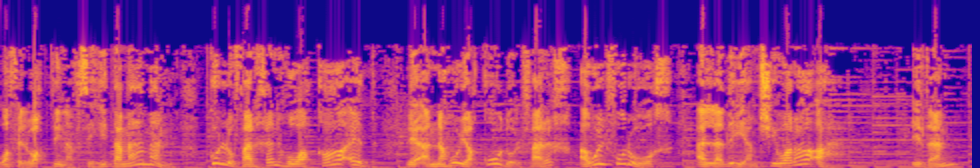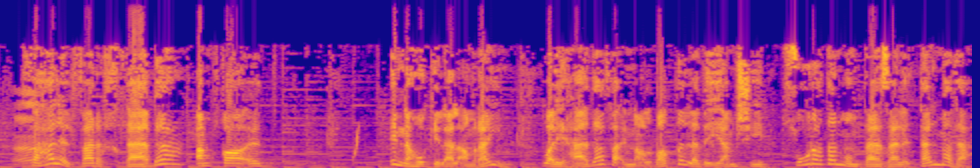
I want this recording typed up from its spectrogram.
وفي الوقت نفسه تماما. كل فرخ هو قائد لأنه يقود الفرخ أو الفروخ الذي يمشي وراءه. إذا فهل الفرخ تابع أم قائد؟ إنه كلا الأمرين. ولهذا فإن البط الذي يمشي صورة ممتازة للتلمذة.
